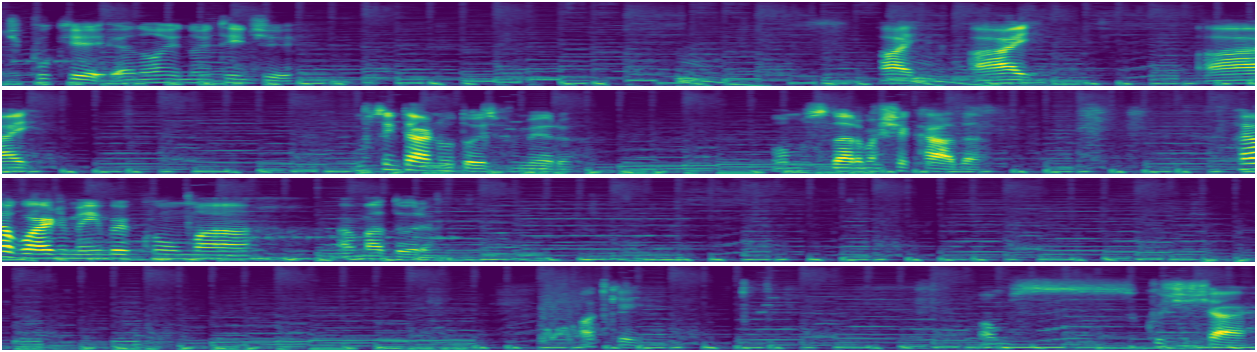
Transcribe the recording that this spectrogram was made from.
Tipo o que? Eu não, não entendi. Ai, ai, ai. Vamos tentar no 2 primeiro. Vamos dar uma checada. Raio Guard Member com uma armadura. Ok. Vamos cochichar.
